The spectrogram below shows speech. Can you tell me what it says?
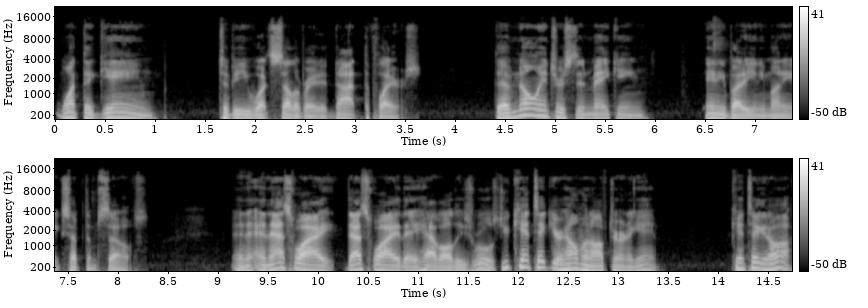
want the game to be what's celebrated, not the players. They have no interest in making anybody any money except themselves. And and that's why that's why they have all these rules. You can't take your helmet off during a game. Can't take it off.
